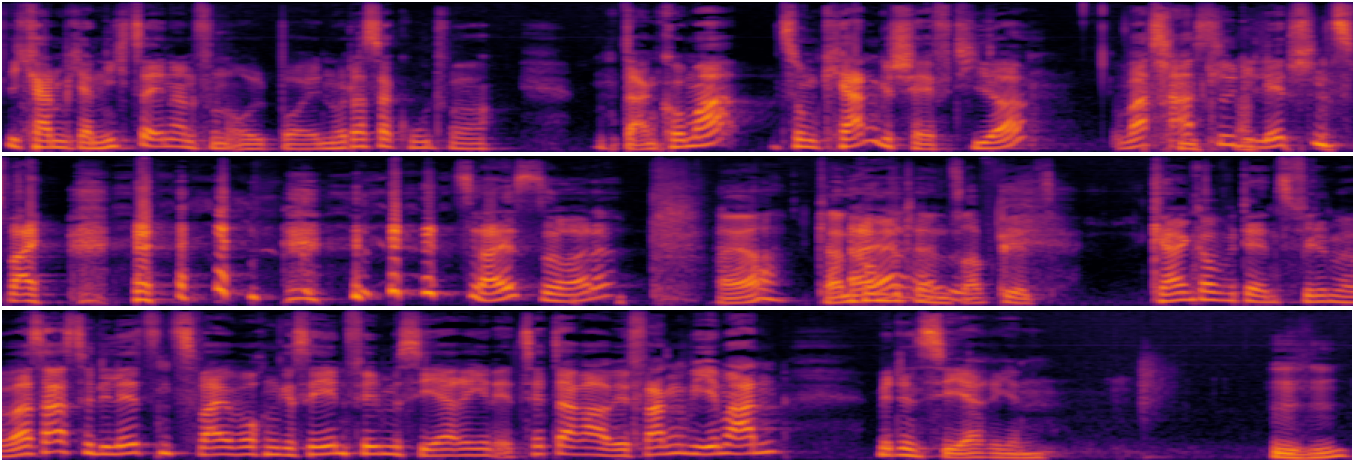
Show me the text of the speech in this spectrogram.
Ich kann mich an nichts erinnern von Old Boy, nur dass er gut war. Dann kommen wir zum Kerngeschäft hier. Was hast du die letzten zwei? das heißt so, oder? Naja, Kernkompetenz, Ah, ja, ab geht's. Kernkompetenzfilme. Was hast du die letzten zwei Wochen gesehen? Filme, Serien etc. Wir fangen wie immer an mit den Serien. Mhm.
